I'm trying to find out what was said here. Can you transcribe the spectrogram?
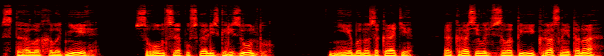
Стало холоднее, солнце опускались к горизонту. Небо на закате окрасилось в золотые и красные тона.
